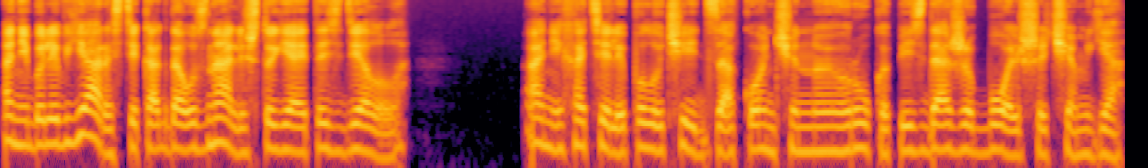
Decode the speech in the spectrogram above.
Они были в ярости, когда узнали, что я это сделала. Они хотели получить законченную рукопись даже больше, чем я.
